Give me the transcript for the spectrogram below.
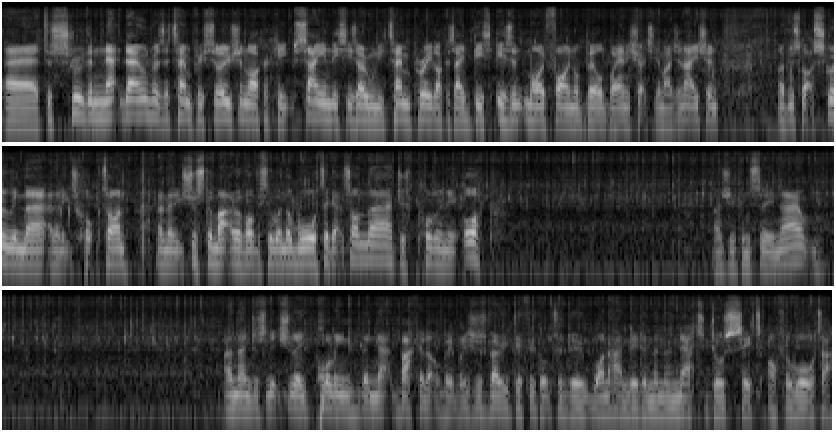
Uh, to screw the net down as a temporary solution like I keep saying this is only temporary. Like I say this isn't my final build by any stretch of the imagination. I've just got a screw in there and then it's hooked on. And then it's just a matter of obviously when the water gets on there just pulling it up. As you can see now. And then just literally pulling the net back a little bit but it's just very difficult to do one-handed and then the net does sit off the water.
